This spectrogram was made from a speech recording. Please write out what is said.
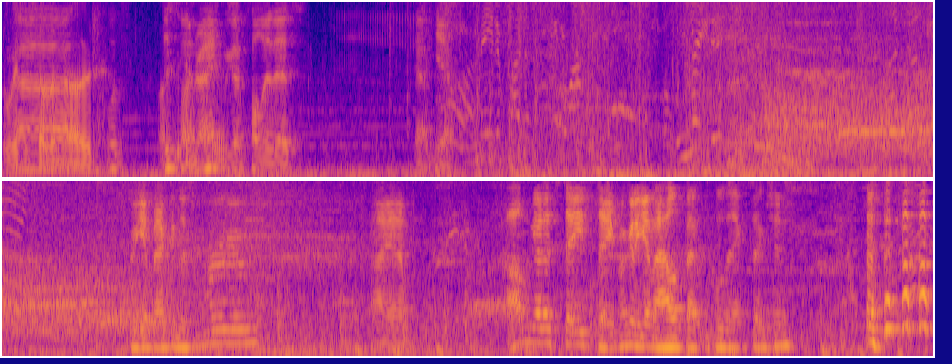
Where's this other Uh, node? What's this one, right? We downstairs. gotta follow this. Yeah, yeah. Can we get back in this room? I am. I'm gonna stay safe. I'm gonna get my health back before the next section. Alright,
